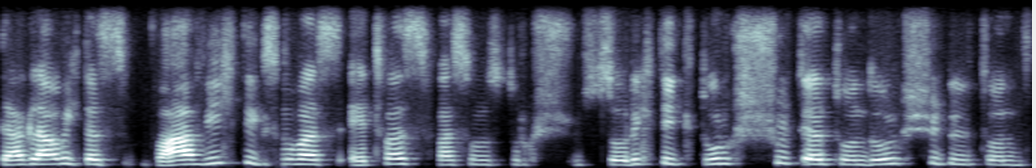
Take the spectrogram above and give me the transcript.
da glaube ich, das war wichtig, sowas, etwas, was uns durch, so richtig durchschüttelt und durchschüttelt und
